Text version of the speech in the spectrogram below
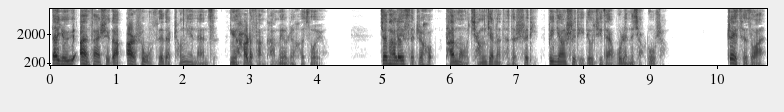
但由于案犯是个二十五岁的成年男子，女孩的反抗没有任何作用。将他勒死之后，谭某强奸了他的尸体，并将尸体丢弃在无人的小路上。这次作案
